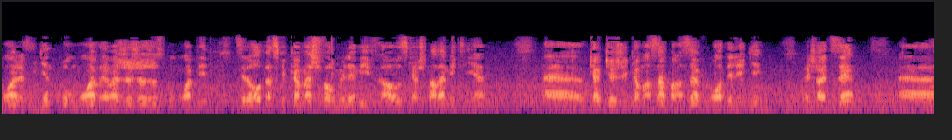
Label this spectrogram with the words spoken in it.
moi, ils viennent pour moi, vraiment, juste, juste, juste pour moi. Puis c'est drôle parce que comment je formulais mes phrases quand je parlais à mes clients, euh, quand j'ai commencé à penser à vouloir déléguer, ben, je leur disais, euh,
